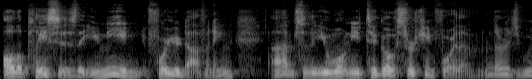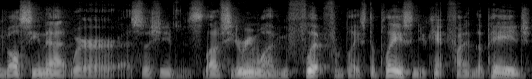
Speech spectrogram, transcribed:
all the places that you need for your davening um, so that you won't need to go searching for them. In other words, we've all seen that where, especially a lot of Siddurim will have you flip from place to place and you can't find the page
